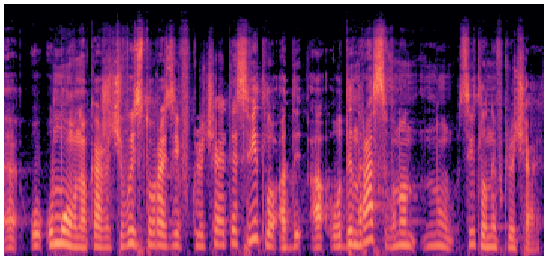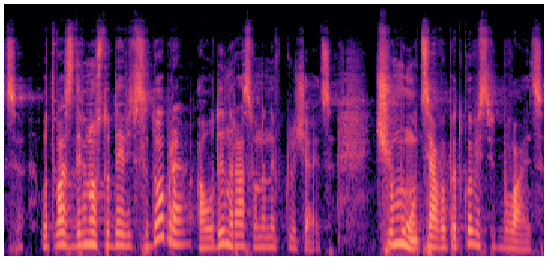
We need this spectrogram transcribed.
Е, Умовно кажучи, ви 100 разів включаєте світло, а один раз воно ну світло не включається. От у вас 99 все добре, а один раз воно не включається. Чому ця випадковість відбувається?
